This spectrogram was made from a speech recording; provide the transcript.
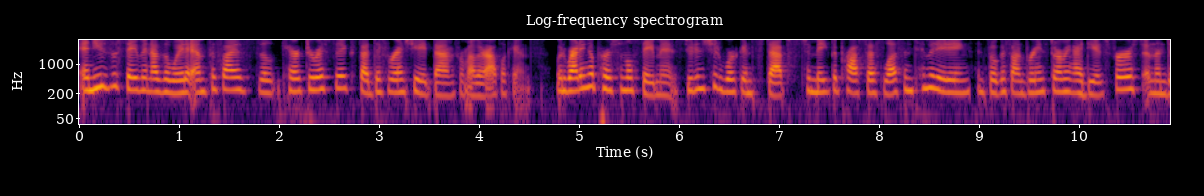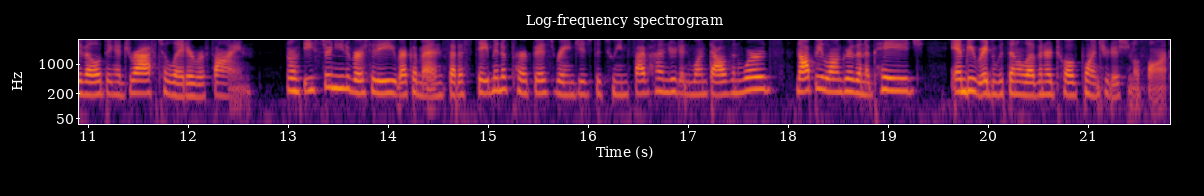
and use the statement as a way to emphasize the characteristics that differentiate them from other applicants. When writing a personal statement, students should work in steps to make the process less intimidating and focus on brainstorming ideas first and then developing a draft to later refine. Northeastern University recommends that a statement of purpose ranges between 500 and 1,000 words, not be longer than a page, and be written with an 11 or 12 point traditional font.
